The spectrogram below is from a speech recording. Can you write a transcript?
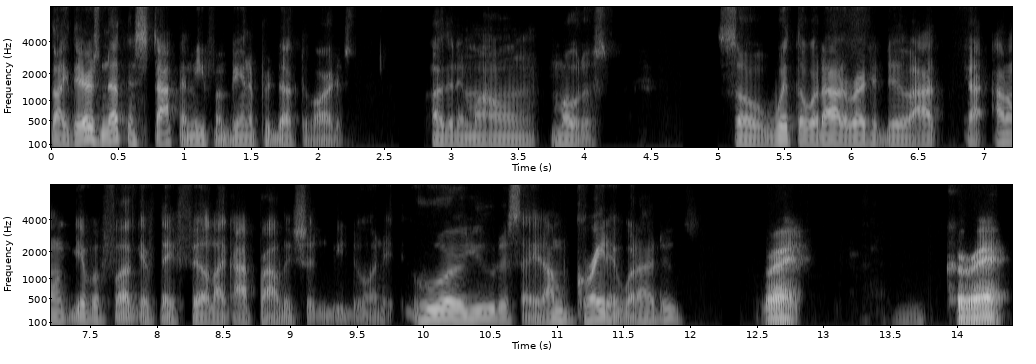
Like there's nothing stopping me from being a productive artist other than my own motives. So with or without a record deal, I I don't give a fuck if they feel like I probably shouldn't be doing it. Who are you to say I'm great at what I do? Right. Correct.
